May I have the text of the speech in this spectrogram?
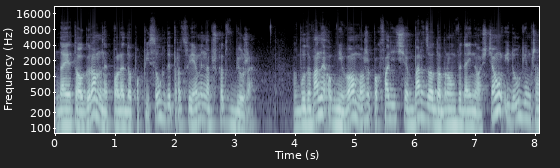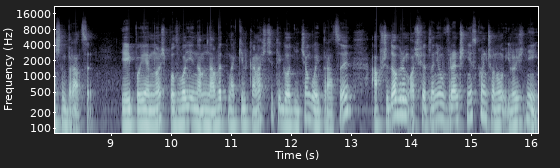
Daje to ogromne pole do popisu, gdy pracujemy np. w biurze. Wbudowane ogniwo może pochwalić się bardzo dobrą wydajnością i długim czasem pracy. Jej pojemność pozwoli nam nawet na kilkanaście tygodni ciągłej pracy, a przy dobrym oświetleniu wręcz nieskończoną ilość dni.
